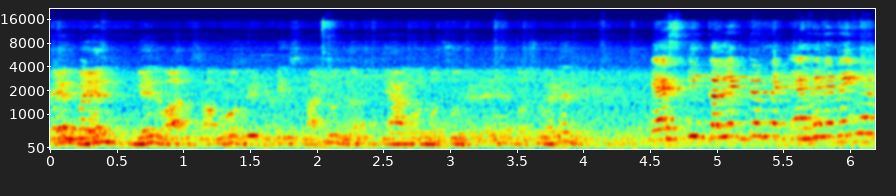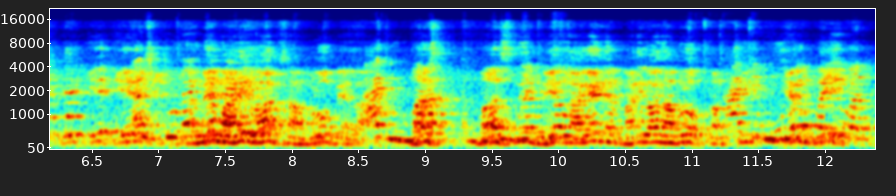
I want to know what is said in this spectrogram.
બેન બેન બેન વાત સાંભળો વેટ મિક્સ ને ત્યાં આગળ બસું હેડે છે બસું હેડે ને. SP કલેક્ટર ને MLA નહીં હતા? એ એ આ student તમે મારી વાત સાંભળો પહેલા. આજ બસ મા- બ્રેક લાગે ને મારી વાત સાંભળો. આજે હું તો પડી વત-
